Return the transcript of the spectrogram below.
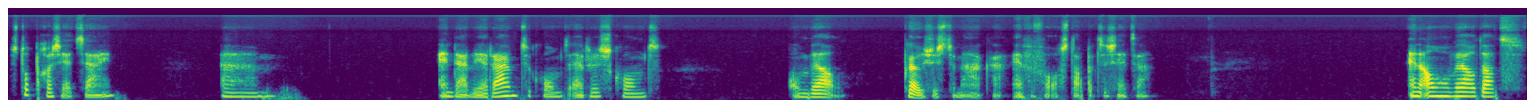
stopgezet zijn. Ehm, en daar weer ruimte komt en rust komt om wel keuzes te maken en vervolgstappen te zetten. En alhoewel dat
